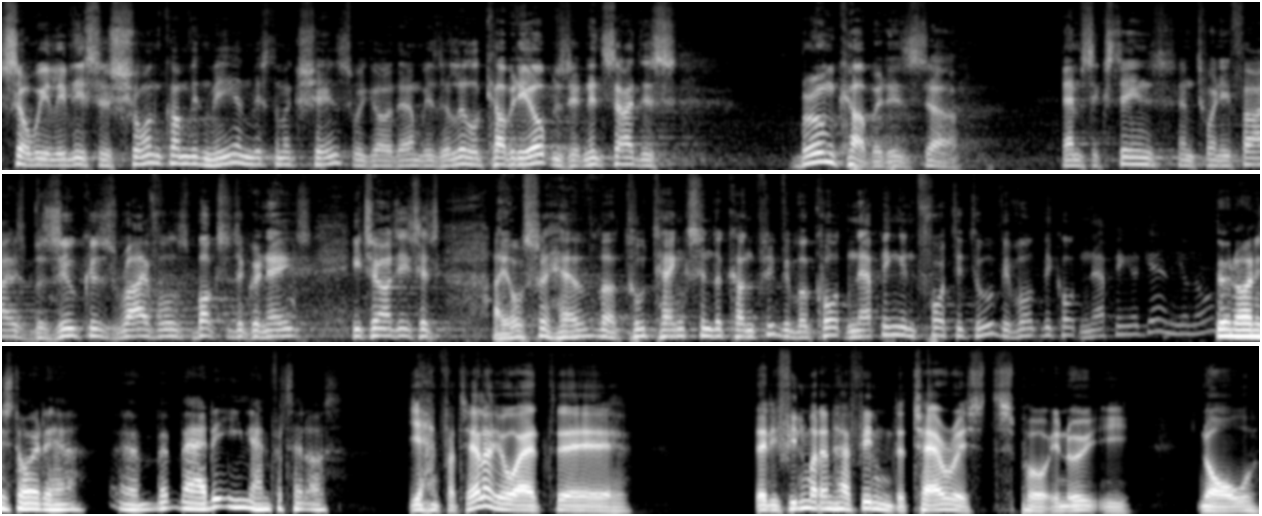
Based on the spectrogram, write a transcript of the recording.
So we leave, and he says, Sean, come with me and Mr. McShane. So we go down, there's a little cupboard, he opens it, and inside this broom cupboard is uh, M16s, M25s, bazookas, rifles, boxes of grenades. He turns, he says, I also have uh, two tanks in the country. We were caught napping in 42. We won't be caught napping again, you know. Det er noget en historie, det her. Øh, hvad er det egentlig, han fortæller os? Ja, han fortæller jo, at øh, da de filmer den her film, The Terrorists, på en ø i Norge,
